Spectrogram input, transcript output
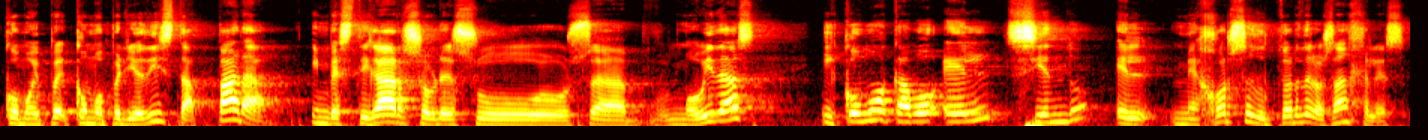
como, como periodista para investigar sobre sus eh, movidas y cómo acabó él siendo el mejor seductor de Los Ángeles.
